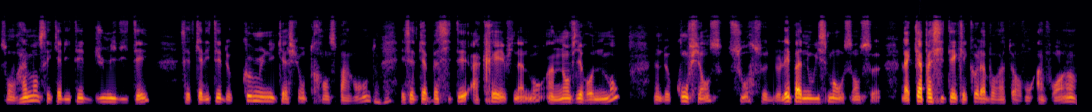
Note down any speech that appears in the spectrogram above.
sont vraiment ces qualités d'humilité, cette qualité de communication transparente Mmh et cette capacité à créer finalement un environnement de confiance, source de l'épanouissement au sens euh, la capacité que les collaborateurs vont avoir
